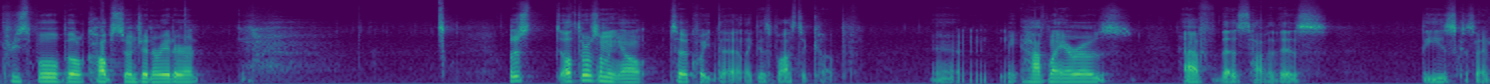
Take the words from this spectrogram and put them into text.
crucible, build a cobblestone generator. I'll just I'll throw something out to equate that, like this plastic cup, and half my arrows, half this, half of this, these because I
